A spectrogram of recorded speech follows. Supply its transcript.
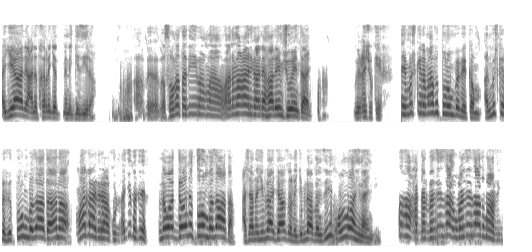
أجيال يعني تخرجت من الجزيرة. بصورتها دي ما ما أنا ما عارف يعني هذا يمشوا وين تاني؟ ويعيشوا كيف؟ المشكلة ما في الطلمبة بكم المشكلة في الطلمبة ذاتها أنا ما قادر آكل. أجيبها كيف؟ لو أدوني الطلمبة ذاتها عشان أجيب لها جاز ولا أجيب لها بنزين والله ما عندي. ما حق البنزين ذاته وبنزين ذاته ما في.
